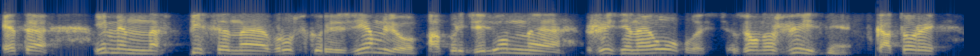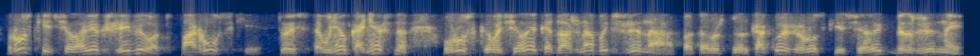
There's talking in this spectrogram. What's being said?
это именно вписанная в русскую землю определенная жизненная область, зона жизни, в которой русский человек живет по-русски. То есть у него, конечно, у русского человека должна быть жена, потому что какой же русский человек без жены?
